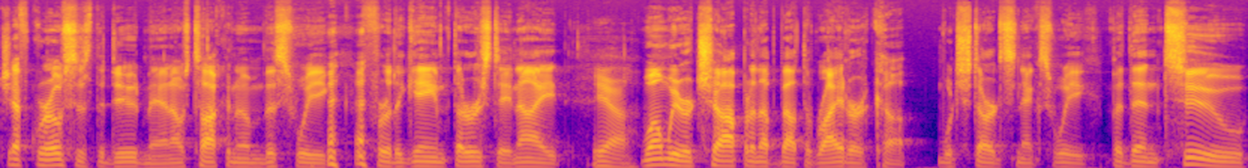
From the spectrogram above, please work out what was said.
Jeff Gross is the dude, man. I was talking to him this week for the game Thursday night. Yeah. One, we were chopping it up about the Ryder Cup, which starts next week. But then two,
